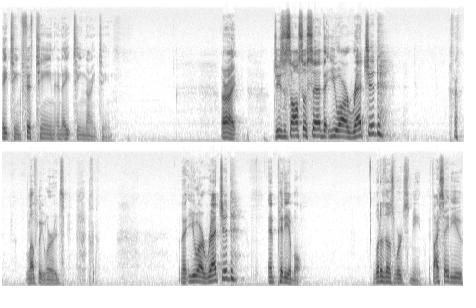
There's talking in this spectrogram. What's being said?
18, 15, and 18, 19. All right. Jesus also said that you are wretched. Lovely words. that you are wretched and pitiable. What do those words mean? If I say to you,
